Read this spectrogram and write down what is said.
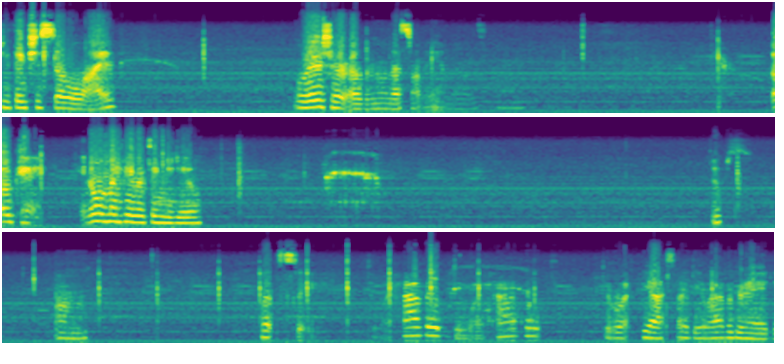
Do you think she's still alive? Well, there's her. Oh, no, that's not the ambulance. Okay. You know what my favorite thing to do? Oops. Um. Let's see. Do I have it? Do I have it? Do I? Yes, I do. I have a grenade.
